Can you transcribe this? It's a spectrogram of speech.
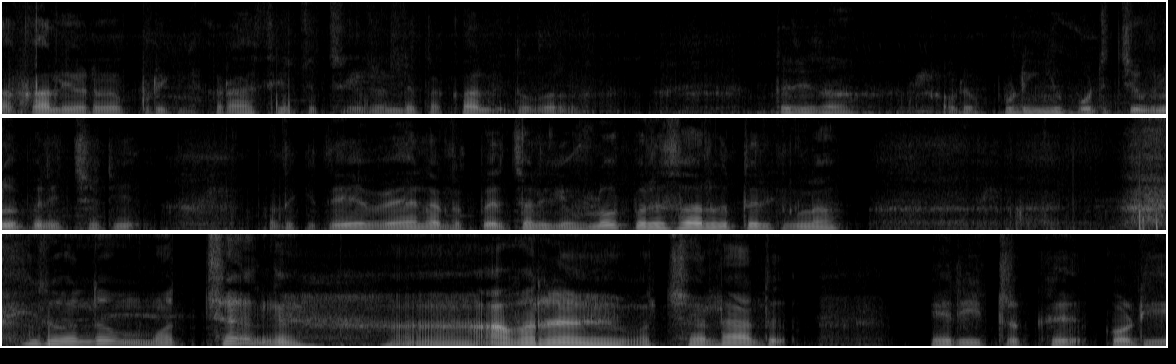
தக்காளியோடவே பிடிங்கி கடாசி ரெண்டு தக்காளி இது பாருங்க. தெரியுதா? அப்படியே பிடுங்கி போட்டுச்சு. இவ்வளோ பெரிய செடி. அதுக்கு இதே வேலை அந்த பெருச்சாளி எவ்வளோ பெருசாக இருக்குது தெரியுங்களா? இது வந்து மொச்சைங்க. அவரை மொச்சைல அது ஏறிட்டுருக்கு கொடி.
